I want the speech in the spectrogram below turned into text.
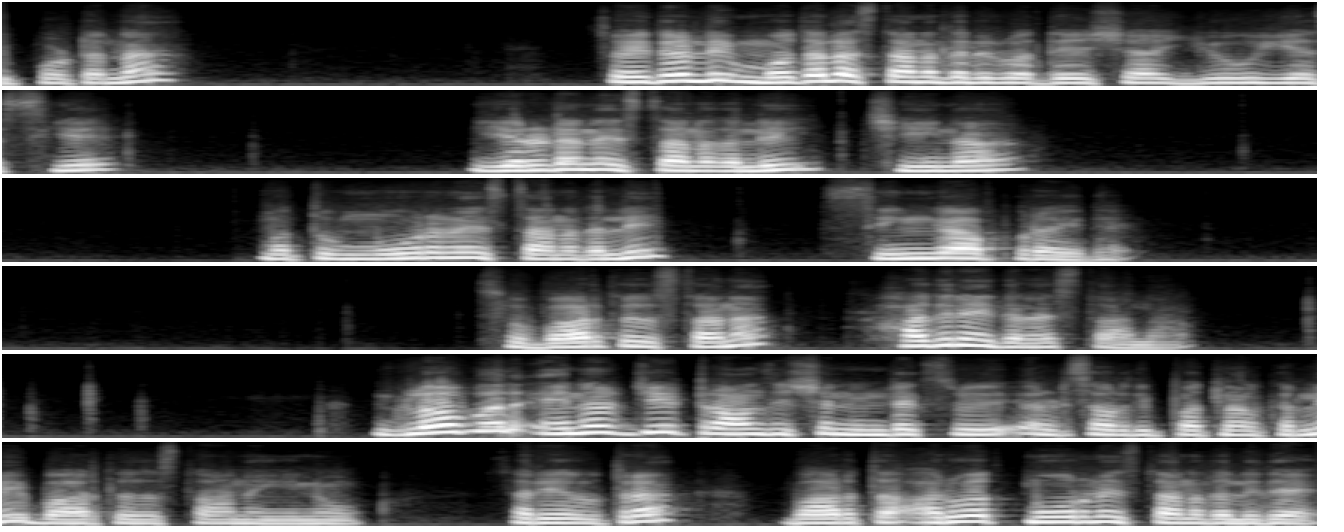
ರಿಪೋರ್ಟನ್ನು. ಸೊ ಇದರಲ್ಲಿ ಮೊದಲ ಸ್ಥಾನದಲ್ಲಿರುವ ದೇಶ ಯು ಎಸ್ ಎ ಎರಡನೇ ಸ್ಥಾನದಲ್ಲಿ ಚೀನಾ. ಮತ್ತು ಮೂರನೇ ಸ್ಥಾನದಲ್ಲಿ ಸಿಂಗಾಪುರ ಇದೆ. ಸೊ ಭಾರತದ ಸ್ಥಾನ ಹದಿನೈದನೇ ಸ್ಥಾನ. ಗ್ಲೋಬಲ್ ಎನರ್ಜಿ ಟ್ರಾನ್ಸಿಷನ್ ಇಂಡೆಕ್ಸ್ ಎರಡು ಸಾವಿರದ ಇಪ್ಪತ್ನಾಲ್ಕರಲ್ಲಿ ಭಾರತದ ಸ್ಥಾನ ಏನು? ಸರಿಯಾದ ಉತ್ತರ, ಭಾರತ ಅರವತ್ತ್ಮೂರನೇ ಸ್ಥಾನದಲ್ಲಿದೆ.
